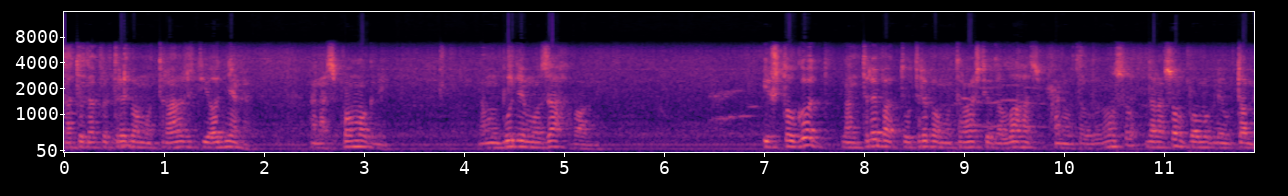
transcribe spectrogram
Zato dakle trebamo tražiti od njega da nas pomogne, da mu budemo zahvalni. I što god nam treba, to trebamo tražiti od Allaha subhanahu wa ta'ala da nas on pomogne u tome.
